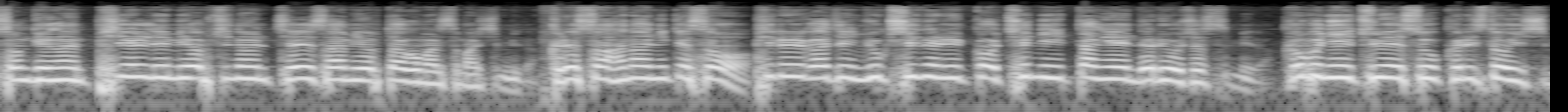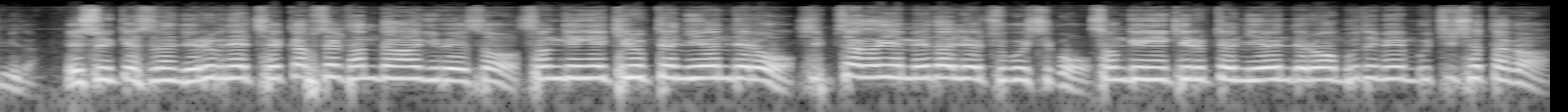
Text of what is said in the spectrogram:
성경은 피 흘림이 없이는 제사함이 없다고 말씀하십니다. 그래서 하나님께서 피를 가진 육신을 입고 친히 이 땅에 내려오셨습니다. 그분이 주 예수 그리스도이십니다. 예수님께서는 여러분의 죄값을 담당하기 위해서 성경에 기록된 예언대로 십자가에 매달려 죽으시고 성경에 기록된 예언대로 무덤에 묻히셨다가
